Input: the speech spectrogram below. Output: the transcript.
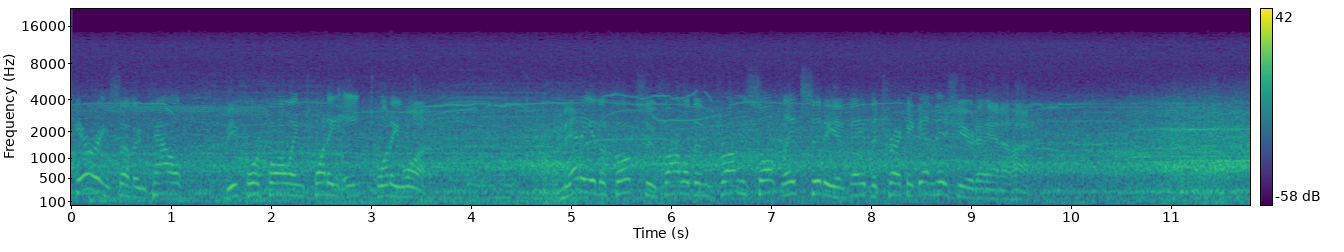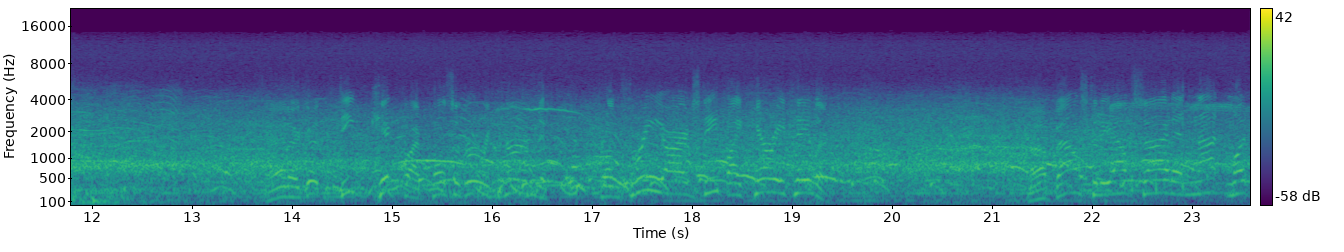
scaring Southern Cal before falling 28-21. Many of the folks who followed them from Salt Lake City have made the trek again this year to Anaheim. And a good deep kick by Pulsipher returned from three yards deep by Kerry Taylor. A bounce to the outside and not much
